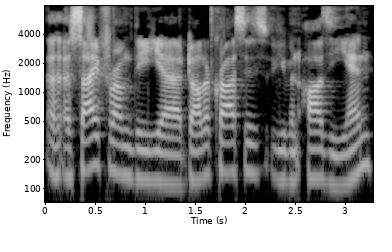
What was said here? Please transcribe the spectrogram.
aside from the uh, dollar crosses, even Aussie yen,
